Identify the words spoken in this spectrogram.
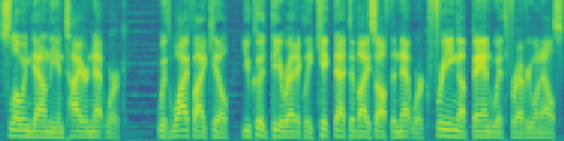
slowing down the entire network. With Wi-Fi Kill, you could theoretically kick that device off the network, freeing up bandwidth for everyone else.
